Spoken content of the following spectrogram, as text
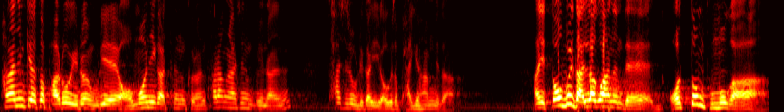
하나님께서 바로 이런 우리의 어머니 같은 그런 사랑을 하시는 분이라는 사실을 우리가 여기서 발견합니다. 아니, 떡을 달라고 하는데 어떤 부모가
